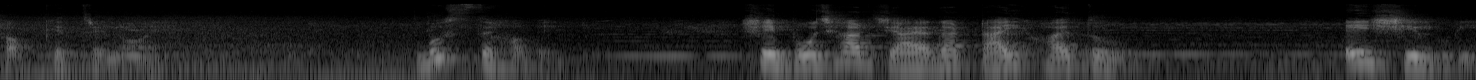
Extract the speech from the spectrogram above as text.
সব ক্ষেত্রে নয়। বুঝতে হবে, সেই বোঝার জায়গাটাই হয়তো এই শিল্পী।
